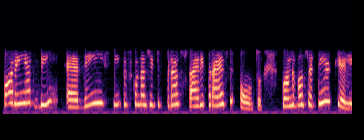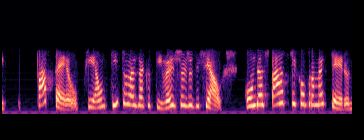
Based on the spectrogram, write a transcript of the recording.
porém é bem, é bem simples quando a gente transfere para esse ponto. Quando você tem aquele papel, que é um título executivo extrajudicial, quando as partes se comprometeram,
